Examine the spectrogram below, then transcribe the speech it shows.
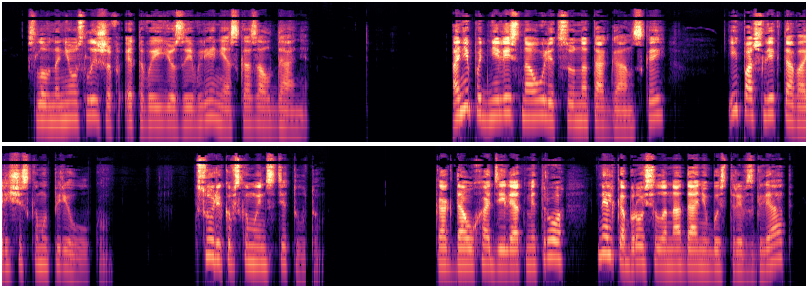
— словно не услышав этого ее заявления, сказал Даня. Они поднялись на улицу на Таганской и пошли к товарищескому переулку, к Суриковскому институту. Когда уходили от метро, Нелька бросила на Даню быстрый взгляд —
